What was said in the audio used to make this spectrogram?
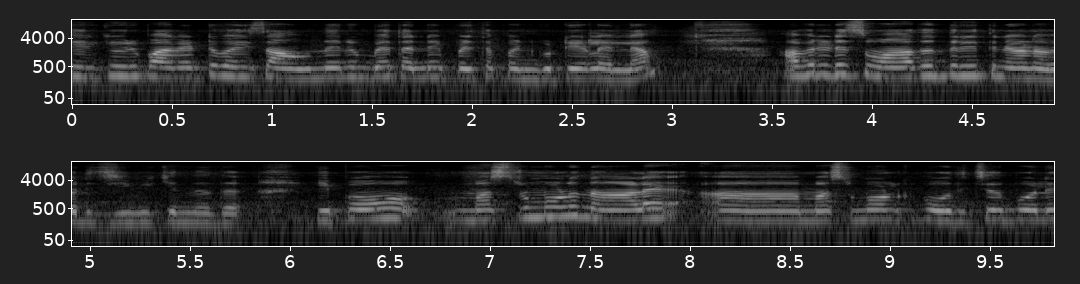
ശരിക്കും ഒരു പതിനെട്ട് വയസ്സാവുന്നതിന് മുമ്പേ തന്നെ ഇപ്പോഴത്തെ പെൺകുട്ടികളെല്ലാം അവരുടെ സ്വാതന്ത്ര്യത്തിനാണ് അവർ ജീവിക്കുന്നത്. ഇപ്പോൾ മസ്റ്റർമോൾ നാളെ മസ്റ്റർമോൾക്ക് ബോധിച്ചതുപോലെ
